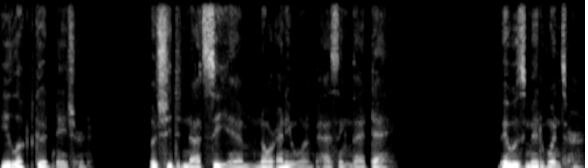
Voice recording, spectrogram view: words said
He looked good natured, but she did not see him nor anyone passing that day. It was midwinter,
